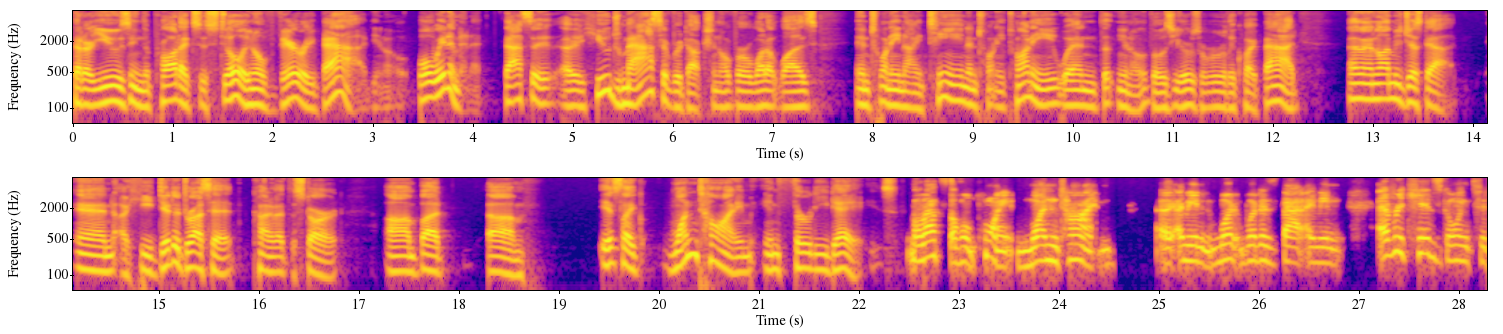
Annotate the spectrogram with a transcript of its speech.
that are using the products is still you know very bad. You know, well, wait a minute, that's a, a huge, massive reduction over what it was in 2019 and 2020 when the, you know those years were really quite bad. And then let me just add, and uh, he did address it kind of at the start, um, but um, it's like one time in 30 days. Well, that's the whole point. One time. I mean, what what is that? I mean, every kid's going to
